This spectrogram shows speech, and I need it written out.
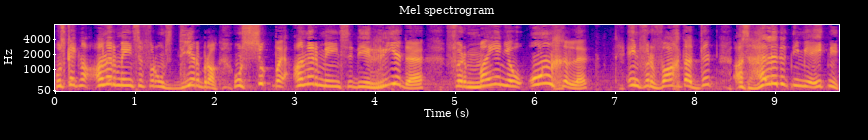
Ons kyk na ander mense vir ons deurbraak. Ons soek by ander mense die rede vir my en jou ongeluk ongeluk en verwag dat dit as hulle dit nie meer het nie,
